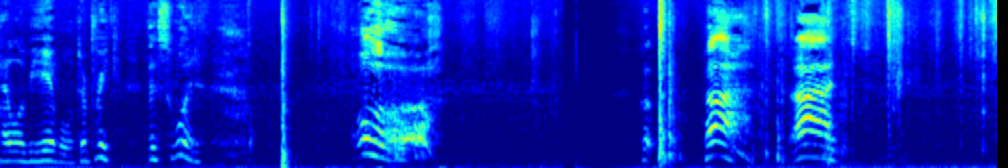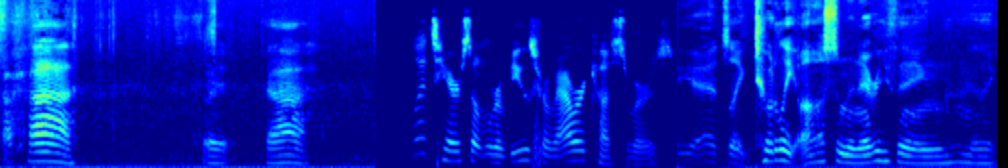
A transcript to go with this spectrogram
I will be able to break this wood. Oh! Ah! Ah! Ah! Sorry. Ah. Let's hear some reviews from our customers. Yeah, it's like totally awesome and everything. Like,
